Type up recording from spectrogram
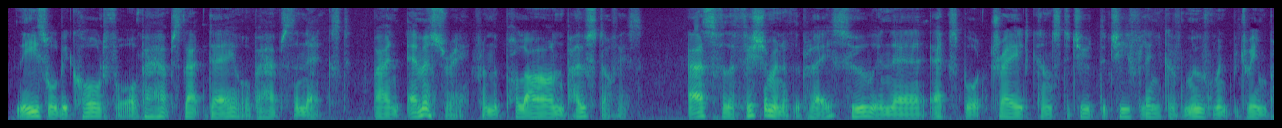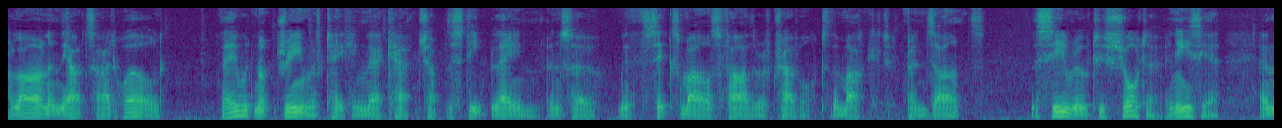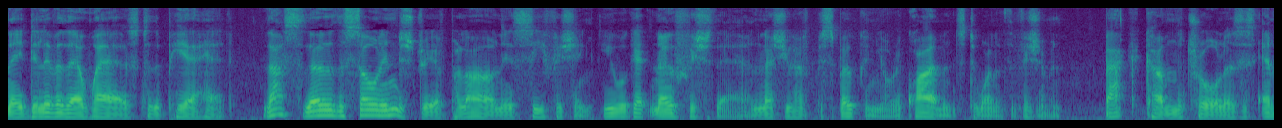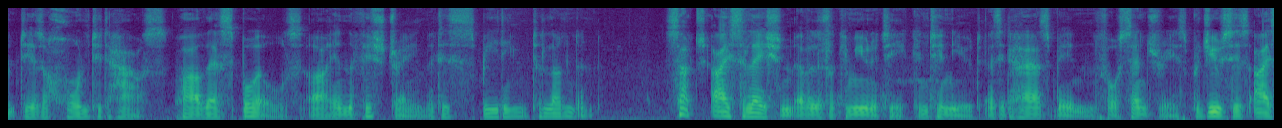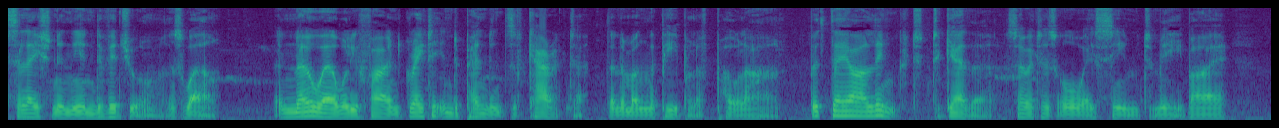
These will be called for, perhaps that day or perhaps the next, by an emissary from the Polearn post office. As for the fishermen of the place, who in their export trade constitute the chief link of movement between Polearn and the outside world, they would not dream of taking their catch up the steep lane and so, with six miles farther of travel, to the market at Penzance. The sea route is shorter and easier, and they deliver their wares to the pier head. Thus, though the sole industry of Polearn is sea fishing, you will get no fish there unless you have bespoken your requirements to one of the fishermen. Back come the trawlers as empty as a haunted house, while their spoils are in the fish train that is speeding to London. Such isolation of a little community, continued as it has been for centuries, produces isolation in the individual as well and nowhere will you find greater independence of character than among the people of Polearn. But they are linked together, so it has always seemed to me, by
